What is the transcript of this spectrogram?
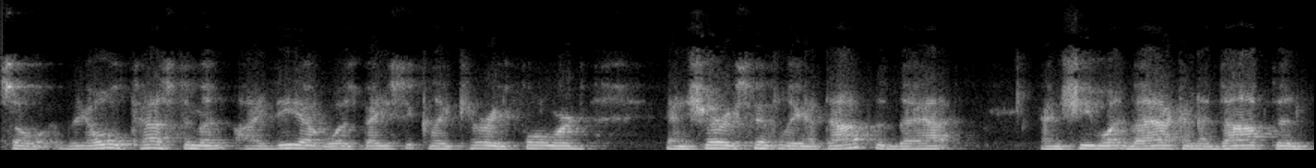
So the Old Testament idea was basically carried forward, and Sherry simply adopted that, and she went back and adopted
